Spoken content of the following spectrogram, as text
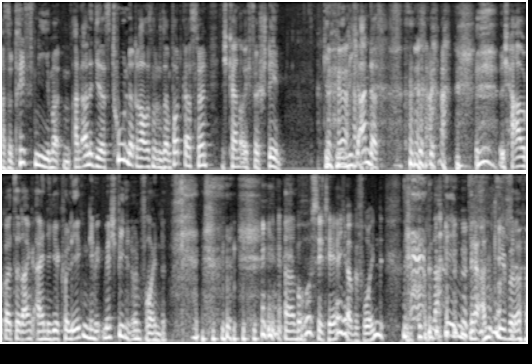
Also trifft nie jemanden. An alle, die das tun da draußen in unserem Podcast hören, ich kann euch verstehen. Geht mir nicht anders. ich habe Gott sei Dank einige Kollegen, die mit mir spielen und Freunde. ähm, oh, seht her, ich habe Freunde. Nein, Der Angeber.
